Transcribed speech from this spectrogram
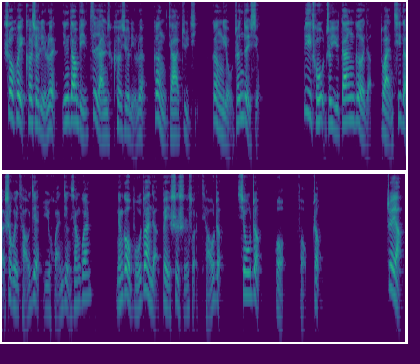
社会科学理论应当比自然科学理论更加具体、更有针对性，力图只与单个的短期的社会条件与环境相关，能够不断的被事实所调整、修正或否证。这样，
